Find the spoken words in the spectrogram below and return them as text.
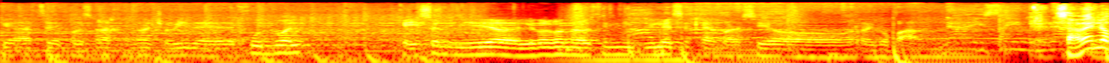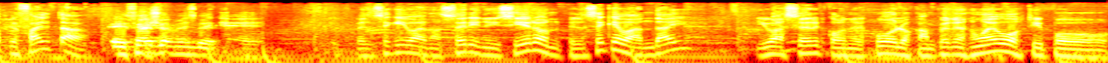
que hace personajes en 8-bit de, de fútbol, que hizo un video del gol contra los ingleses que me pareció recopado. ¿Sabés lo que falta? Exactamente. Pensé que, pensé que iban a hacer y no hicieron. Pensé que Bandai iba a hacer con el juego de los campeones nuevos, tipo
